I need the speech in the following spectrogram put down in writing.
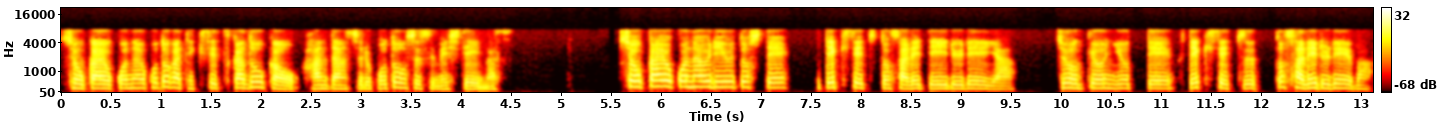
紹介を行うことが適切かどうかを判断することをお勧めしています。紹介を行う理由として、不適切とされている例や、状況によって不適切とされる例は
